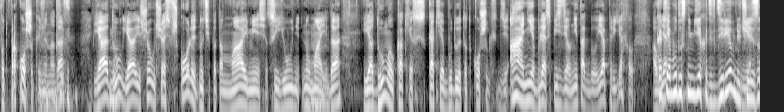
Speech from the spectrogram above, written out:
вот про кошек именно, да. Я, ну, я еще учась в школе, ну, типа там май месяц, июнь, ну, май, да. Я думал, как я, как я буду этот кошек... А, не, бля, спиздел, не так было. Я приехал, а Как меня... я буду с ним ехать в деревню, через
